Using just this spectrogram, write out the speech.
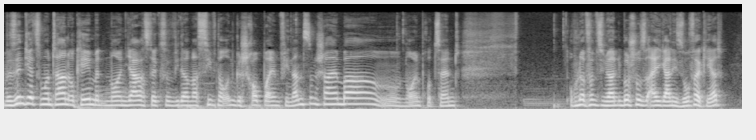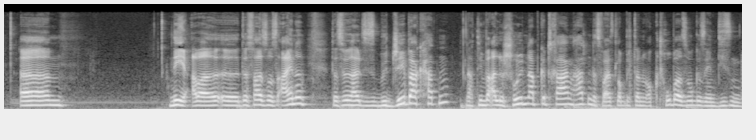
Wir sind jetzt momentan, okay, mit einem neuen Jahreswechsel wieder massiv nach unten geschraubt bei den Finanzen scheinbar. 9%. 150 Milliarden Überschuss ist eigentlich gar nicht so verkehrt. Ähm, Nee, aber äh, das war so das eine, dass wir halt diesen Budgetbug hatten, nachdem wir alle Schulden abgetragen hatten. Das war jetzt, glaube ich, dann im Oktober so gesehen, diesen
